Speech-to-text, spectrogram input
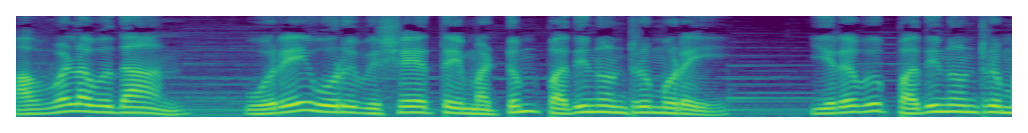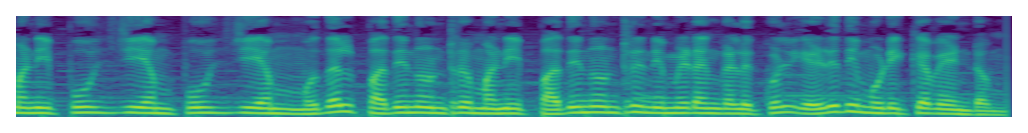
அவ்வளவுதான். ஒரே ஒரு விஷயத்தை மட்டும் பதினொன்று முறை. இரவு பதினொன்று மணி பூஜ்ஜியம் பூஜ்ஜியம் முதல் பதினொன்று மணி பதினொன்று நிமிடங்களுக்குள் எழுதி முடிக்க வேண்டும்.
